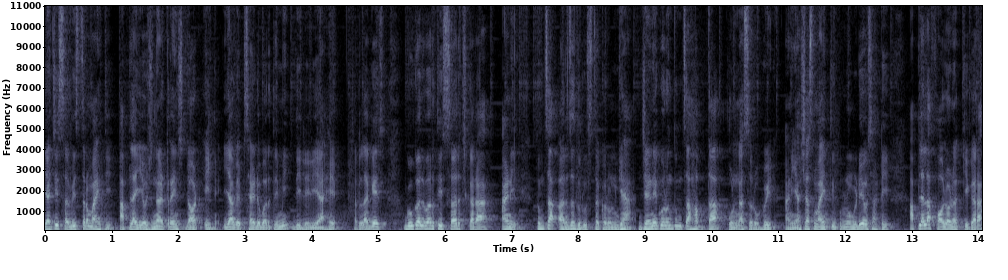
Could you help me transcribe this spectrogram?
याची सविस्तर माहिती आपल्या योजना ट्रेन्स डॉट इन या वेबसाईटवरती मी दिलेली आहे. तर लगेच गुगलवरती सर्च करा आणि तुमचा अर्ज दुरुस्त करून घ्या. जेणेकरून तुमचा हप्ता पुन्हा सुरू होईल आणि अशाच माहितीपूर्ण व्हिडिओसाठी आपल्याला फॉलो नक्की करा.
